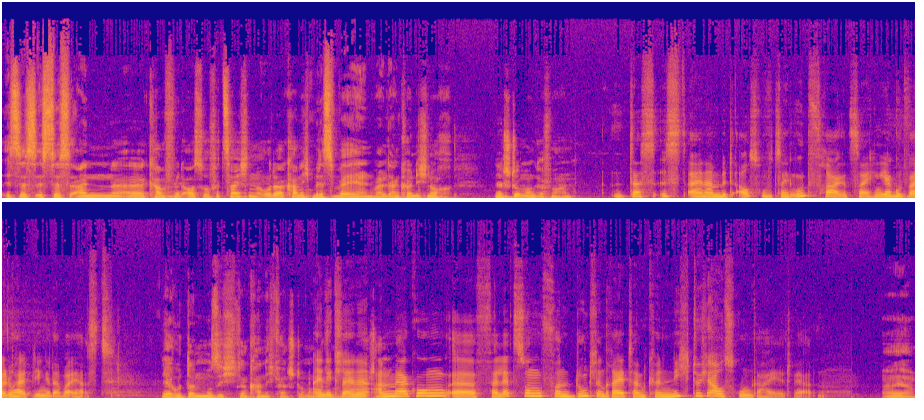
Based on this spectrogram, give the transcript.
Ist das, ist das ein äh, Kampf mit Ausrufezeichen oder kann ich mir das wählen? Weil dann könnte ich noch einen Sturmangriff machen. Das ist einer mit Ausrufezeichen und Fragezeichen. Ja gut, weil du Halblinge dabei hast. Ja gut, dann muss ich, dann kann ich keinen Sturmangriff Eine machen, kleine ich, ne? Anmerkung, äh, Verletzungen von dunklen Reitern können nicht durch Ausruhen geheilt werden. Ah ja.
